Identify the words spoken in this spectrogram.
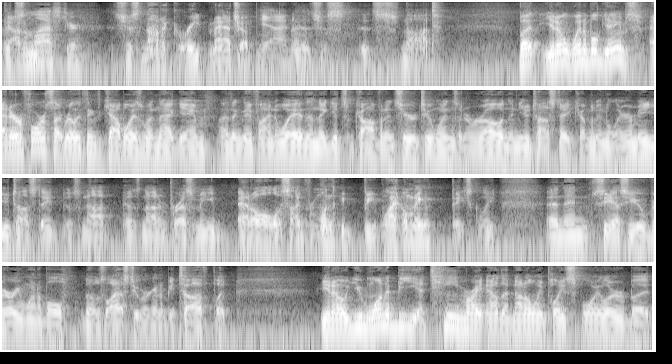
Got it's, him last year. it's just not a great matchup. Yeah, I know. It's just, it's not. But, you know, winnable games. At Air Force, I really think the Cowboys win that game. I think they find a way, and then they get some confidence here, two wins in a row, and then Utah State coming into Laramie. Utah State does not has not impressed me at all, aside from when they beat Wyoming, basically. And then CSU, very winnable. Those last two are going to be tough, but you know, you want to be a team right now that not only plays spoiler, but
